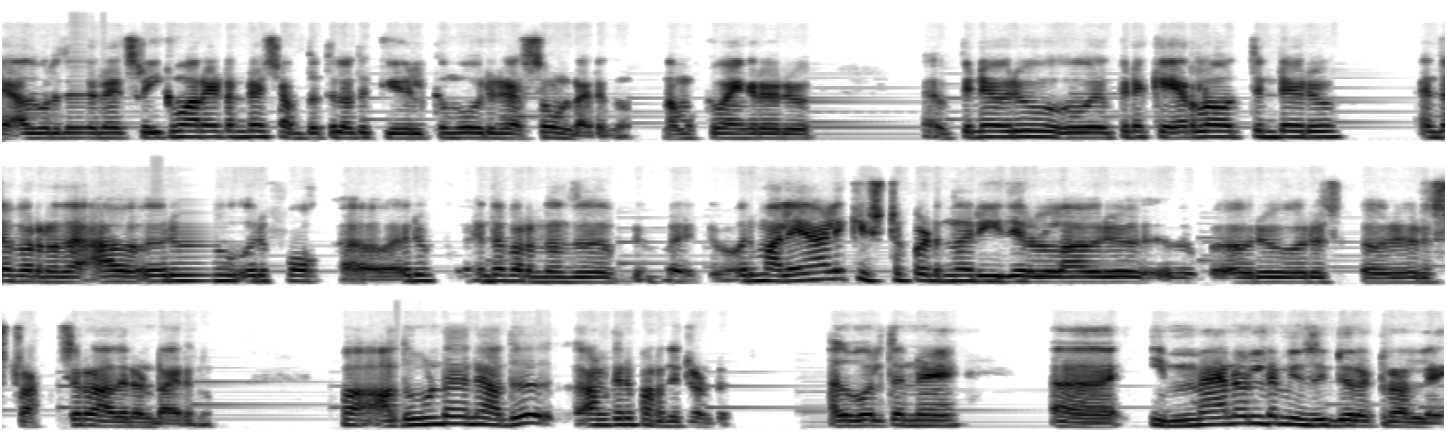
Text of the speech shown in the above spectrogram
അതുപോലെ തന്നെ ശ്രീകുമാറേട്ടന്റെ ശബ്ദത്തിൽ അത് കേൾക്കുമ്പോൾ ഒരു രസം ഉണ്ടായിരുന്നു. നമുക്ക് ഭയങ്കര ഒരു പിന്നെ ഒരു പിന്നെ കേരളത്തിന്റെ ഒരു എന്താ പറയുന്നത് ആ ഒരു ഒരു ഫോ- ഒരു എന്താ പറയുന്നത് ഒരു മലയാളിക്ക് ഇഷ്ടപ്പെടുന്ന രീതിയിലുള്ള ഒരു ഒരു ഒരു സ്ട്രക്ചർ അതിനുണ്ടായിരുന്നു. അപ്പൊ അതുകൊണ്ട് തന്നെ അത് ആൾക്കാർ പറഞ്ഞിട്ടുണ്ട്. അതുപോലെ തന്നെ ഇമ്മാനുവലിന്റെ മ്യൂസിക് ഡയറക്ടർ അല്ലേ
